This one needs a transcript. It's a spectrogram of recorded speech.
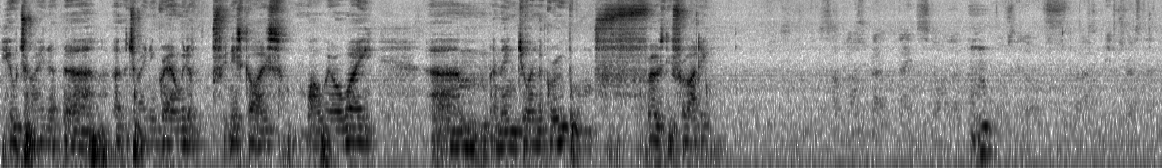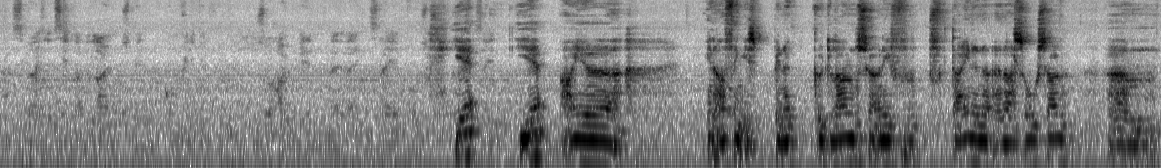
he'll train at the, at the training ground with the fitness guys while we're away, um, and then join the group on Thursday, Friday. Mhm. Yeah, yeah. I, uh, you know, I think it's been a good loan certainly for, for Dane and, and us also. Um,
